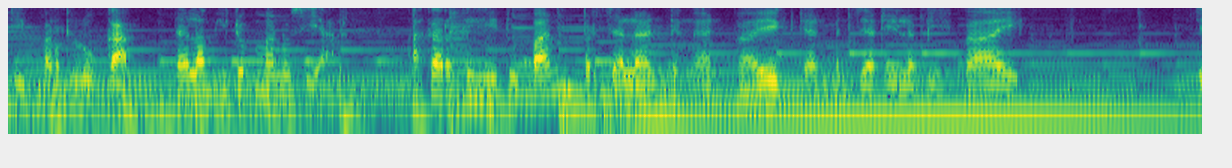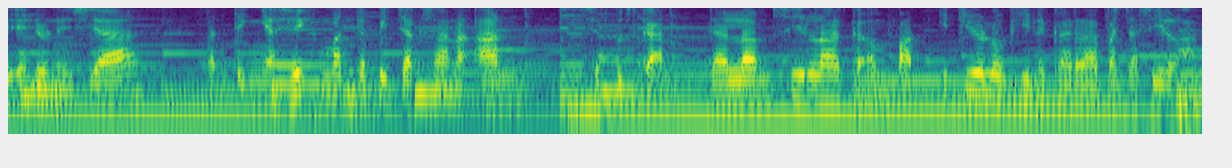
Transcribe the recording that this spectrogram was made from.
diperlukan dalam hidup manusia agar kehidupan berjalan dengan baik dan menjadi lebih baik. Di Indonesia, pentingnya hikmat kebijaksanaan disebutkan dalam sila keempat ideologi negara Pancasila.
